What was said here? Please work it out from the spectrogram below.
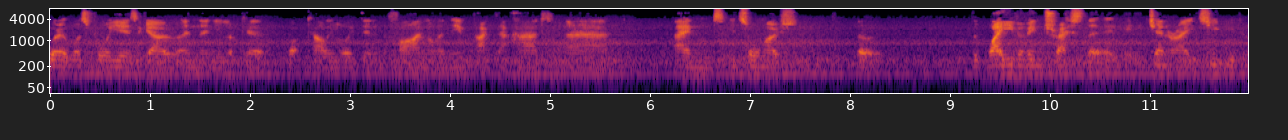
where it was four years ago, and then you look at what Carli Lloyd did in the final and the impact that had uh, and it's almost the, the wave of interest that it, it generates. You, you, can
